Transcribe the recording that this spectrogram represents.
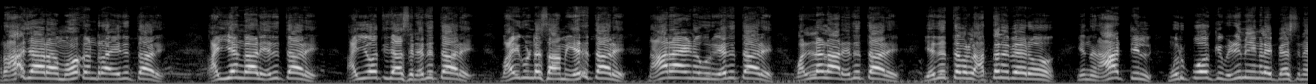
ராஜாராம் மோகன் ராய் எதிர்த்தாரு ஐயங்காள் எதிர்த்தாரு அயோத்திதாசர் எதிர்த்தாரு வைகுண்டசாமி எதிர்த்தாரு நாராயணகுரு எதிர்த்தாரு வள்ளலார் எதிர்த்தாரு. எதிர்த்தவர்கள் அத்தனை பேரும் இந்த நாட்டில் முற்போக்கு விழுமியங்களை பேசின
